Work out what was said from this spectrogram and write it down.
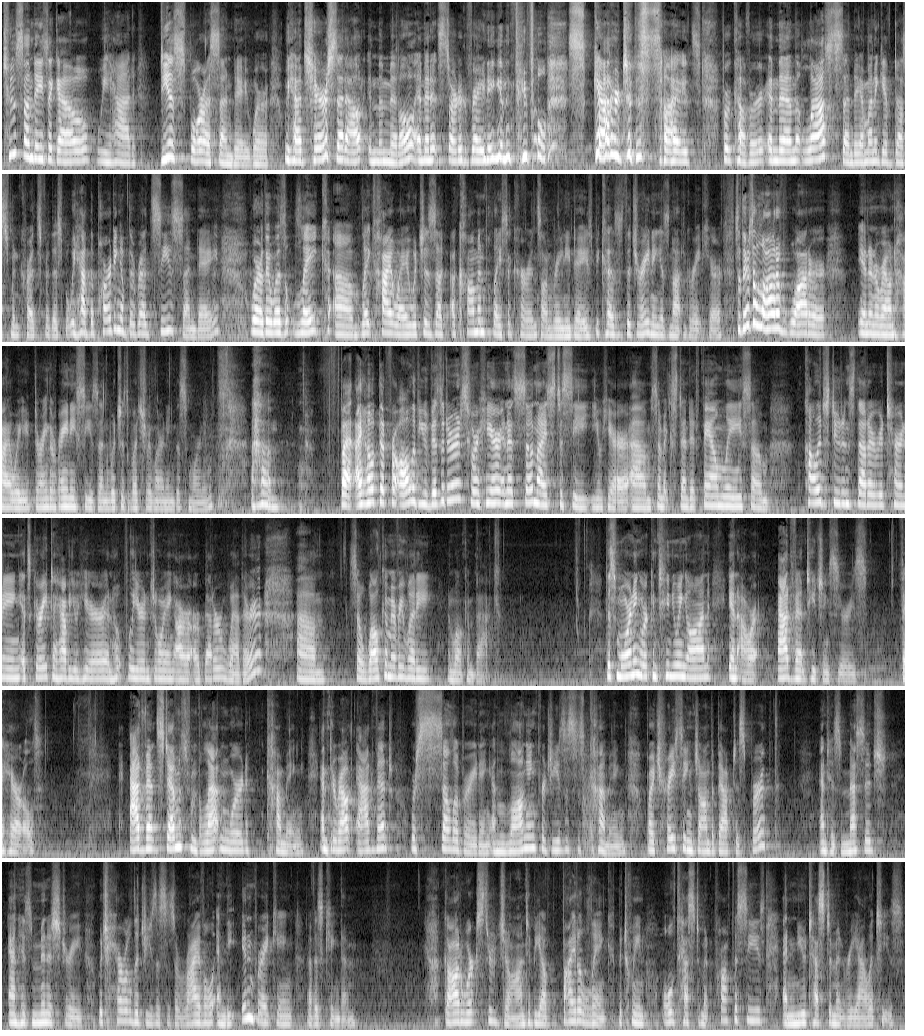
two Sundays ago, we had Diaspora Sunday, where we had chairs set out in the middle, and then it started raining, and then people scattered to the sides for cover. And then last Sunday, I'm going to give Dustman creds for this, but we had the parting of the Red Seas Sunday, where there was Lake, um, Lake Highway, which is a, a commonplace occurrence on rainy days because the draining is not great here. So there's a lot of water in and around Highway during the rainy season, which is what you're learning this morning. Um, but I hope that for all of you visitors who are here, and it's so nice to see you here, um, some extended family, some college students that are returning, it's great to have you here, and hopefully you're enjoying our, our better weather. Um, so, welcome everybody, and welcome back. This morning, we're continuing on in our Advent teaching series, The Herald. Advent stems from the Latin word coming, and throughout Advent, we're celebrating and longing for Jesus' coming by tracing John the Baptist's birth and his message and his ministry, which heralded Jesus' arrival and the inbreaking of his kingdom. God works through John to be a vital link between Old Testament prophecies and New Testament realities.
